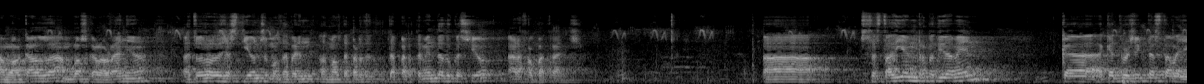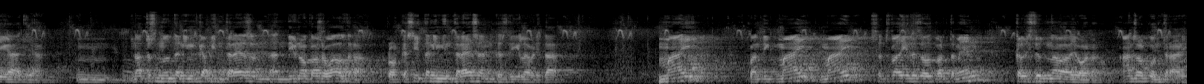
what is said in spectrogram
amb l'alcalde, amb l'Òscar Lauranya, a totes les gestions amb el, Departament d'Educació ara fa 4 anys. Uh, S'està dient repetidament que aquest projecte estava lligat ja. Mm, nosaltres no tenim cap interès en, en dir una cosa o altra, però el que sí tenim interès en que es digui la veritat. Mai, quan dic mai, mai, se'ns va dir des del departament que l'Institut anava a Lleona. Ans al contrari.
